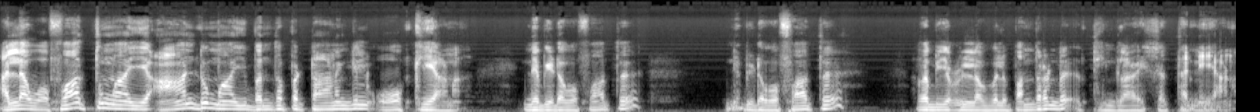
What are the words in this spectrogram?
അല്ല വഫാത്തുമായി ആണ്ടുമായി ബന്ധപ്പെട്ടാണെങ്കിൽ ഓക്കെയാണ്. നബിയുടെ വഫാത്ത് നബിയുടെ വഫാത്ത് റബിയുൽ അവൽ പന്ത്രണ്ട് തിങ്കളാഴ്ച തന്നെയാണ്.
